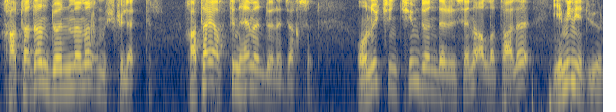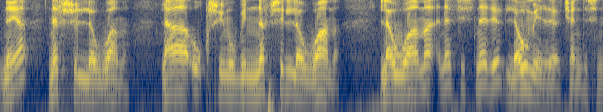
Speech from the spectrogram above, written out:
Hatadan dönmemek müşkülettir. Hata yaptın hemen döneceksin. Onun için kim döndürür seni Allah Teala yemin ediyor. Neye? Nefsül levvame. La uksimu bin nefsil levvame. Levvame nefis nedir? Levm eder kendisini.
